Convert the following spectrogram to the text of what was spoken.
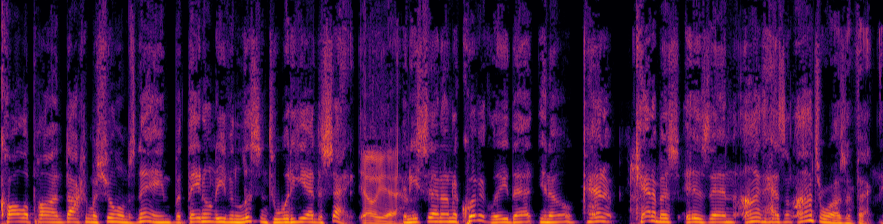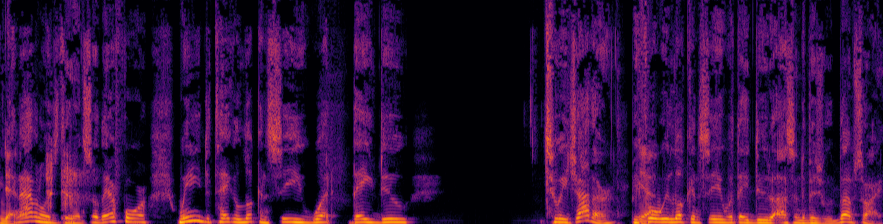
call upon Dr. Mechoulam's name but they don't even listen to what he had to say Oh, yeah. and he said unequivocally that you know canna- cannabis is an uh, has an entourage effect Yeah. cannabinoids do it so therefore we need to take a look and see what they do to each other before Yeah. we look and see what they do to us individually. But I'm sorry.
